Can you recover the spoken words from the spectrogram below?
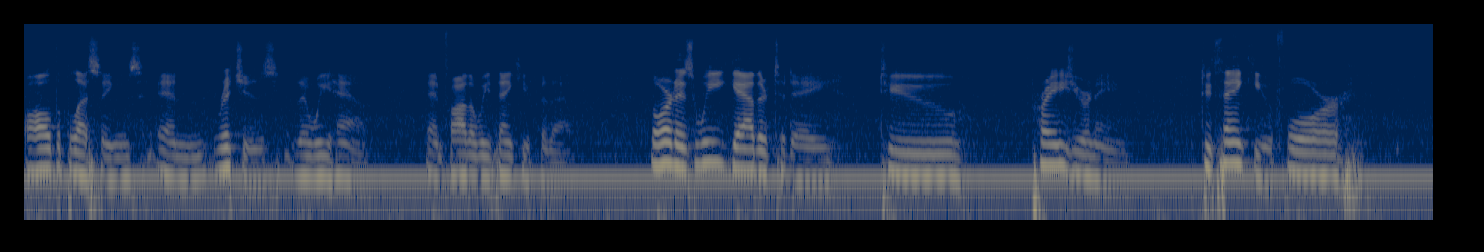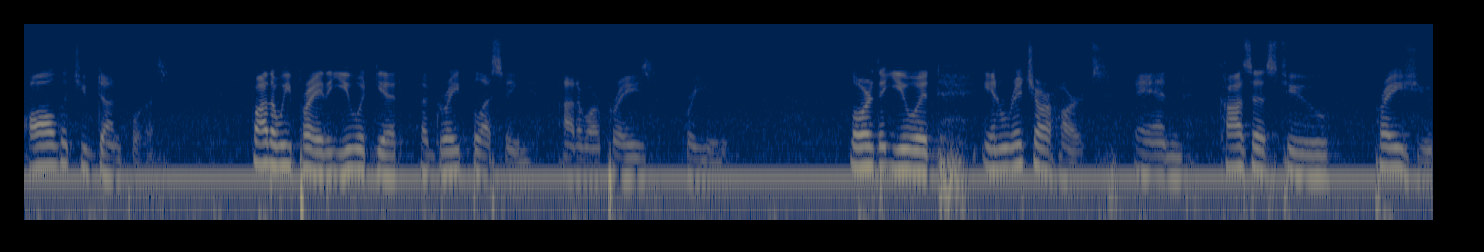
all the blessings and riches that we have. And Father, we thank you for that. Lord, as we gather today to praise your name, to thank you for all that you've done for us, Father, we pray that you would get a great blessing out of our praise for you. Lord, that you would enrich our hearts and cause us to praise you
